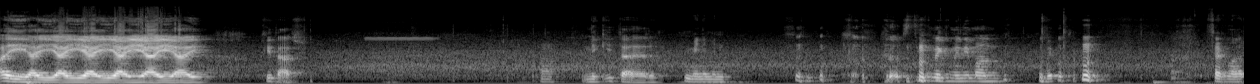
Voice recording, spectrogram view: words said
Aj, aj, aj, aj, aj, aj, aj. Chytáš. Hm. Mikitér. Minimin. Steve McMiniman. Fevler.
